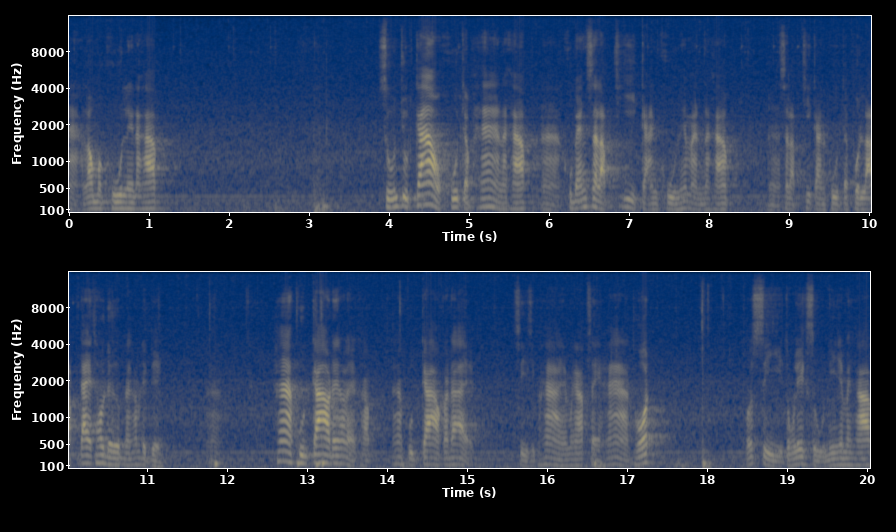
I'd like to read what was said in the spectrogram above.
่าเรามาคูณเลยนะครับ 0.9 คูณกับ 5 นะครับอ่าครูแบงค์สลับที่การคูณให้มันนะครับอ่าสลับที่การคูณแต่ผลลัพธ์ได้เท่าเดิมนะครับเด็กๆ 5คูณ9ได้เท่าไหร่ครับ5คูณ9ก็ได้ 45ใช่ไหมครับ ใส่ 5 ทด ทด 4 ตรงเลข 0 นี้ใช่ไหมครับ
